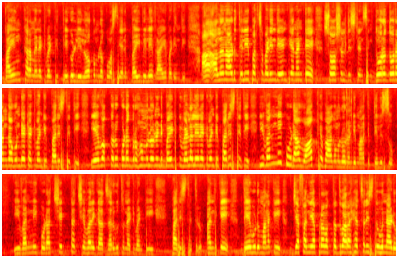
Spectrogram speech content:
భయంకరమైనటువంటి తెగుళ్ళు ఈ లోకంలోకి వస్తాయని బైబిలే వ్రాయబడింది. ఆ- అలనాడు తెలియపరచబడింది ఏంటి అని అంటే సోషల్ డిస్టెన్సింగ్ దూర దూరంగా ఉండేటటువంటి పరిస్థితి. ఏ ఒక్కరూ కూడా గృహంలో నుండి బయటికి వెళ్ళలేనటువంటి పరిస్థితి. ఇవన్నీ కూడా వాక్య భాగంలో నుండి మనకు తెలుసు. ఇవన్నీ కూడా చిట్ట చివరిగా జరుగుతున్నటువంటి పరిస్థితులు. అందుకే దేవుడు మనకి జఫన్య ప్రవక్త ద్వారా హెచ్చరిస్తూ ఉన్నాడు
